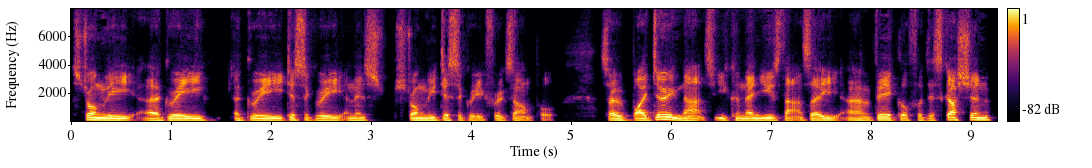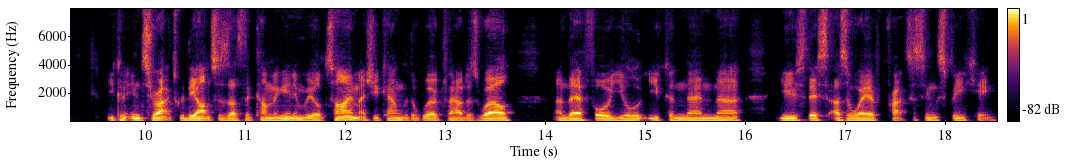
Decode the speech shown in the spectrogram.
strongly agree, agree, disagree, and then strongly disagree, for example. So by doing that, you can then use that as a uh, vehicle for discussion. You can interact with the answers as they're coming in in real time, as you can with the word cloud as well. And therefore, you'll you can then uh, use this as a way of practicing speaking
